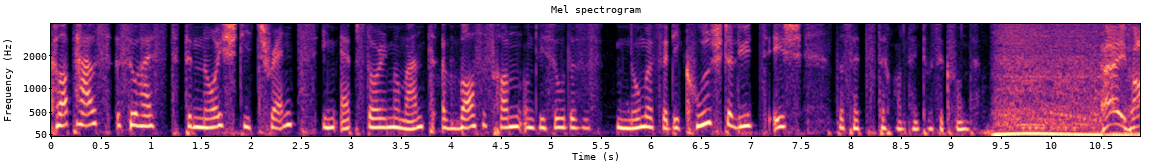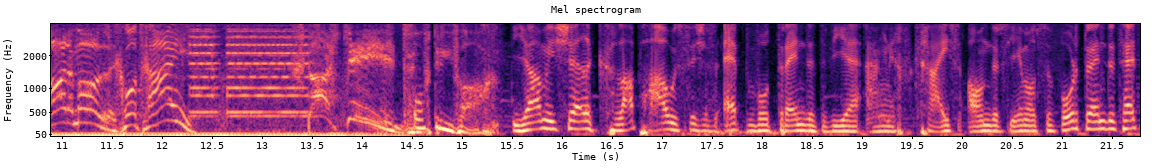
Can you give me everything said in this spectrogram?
Clubhouse, so heißt der neueste Trend im App Store im Moment. Was es kann und wieso, dass es nur für die coolsten Leute ist, das hat der Mann herausgefunden. Hey, fahr mal! Ich will heim! Startzeit! Auf dreifach. Ja, Michelle, Clubhouse ist eine App, die trendet, wie eigentlich kein anderes jemals zuvor trendet hat.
